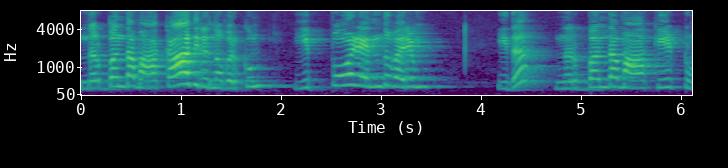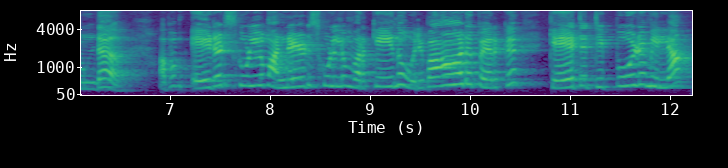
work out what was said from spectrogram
നിർബന്ധമാക്കാതിരുന്നവർക്കും ഇപ്പോഴെന്ത് വരും? ഇത് നിർബന്ധമാക്കിയിട്ടുണ്ട്. അപ്പം എയ്ഡഡ് സ്കൂളിലും അൺഎയ്ഡഡ് സ്കൂളിലും വർക്ക് ചെയ്യുന്ന ഒരുപാട് പേർക്ക് കേറ്ററ്റ് ഇപ്പോഴും ഇല്ല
